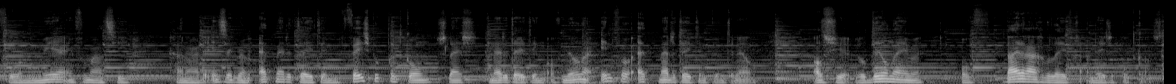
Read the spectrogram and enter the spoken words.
voor meer informatie. Ga naar de Instagram at meditatum, facebook.com slash meditating of mail naar info at meditatum.nl als je wilt deelnemen of bijdrage wil leveren aan deze podcast.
